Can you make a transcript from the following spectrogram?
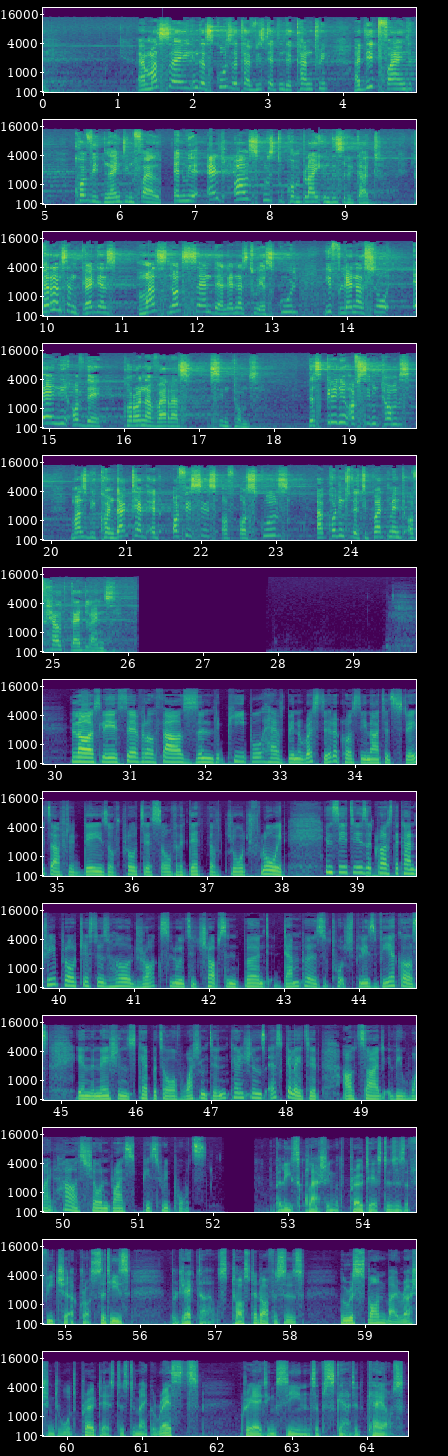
I must say, in the schools that I visited in the country, I did find COVID 19 files, and we urge all schools to comply in this regard. Parents and guardians must not send their learners to a school if learners show any of the coronavirus symptoms. The screening of symptoms must be conducted at offices of, or schools according to the Department of Health guidelines. Lastly, several thousand people have been arrested across the United States after days of protests over the death of George Floyd. In cities across the country, protesters hurled rocks, looted shops, and burnt dumpers, torched police vehicles. In the nation's capital of Washington, tensions escalated outside the White House, Sean Bryce Peace reports. Police clashing with protesters is a feature across cities. Projectiles tossed at officers who respond by rushing towards protesters to make arrests, creating scenes of scattered chaos.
